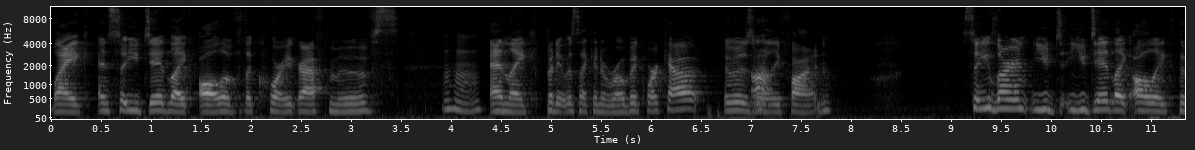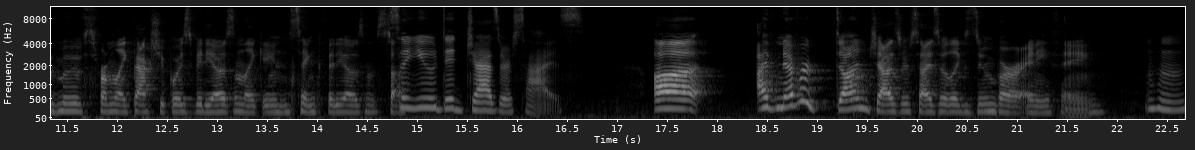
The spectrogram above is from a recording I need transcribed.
Like, and so you did like all of the choreographed moves. Mm-hmm. And like but it was like an aerobic workout. It was Ah. really fun. So you learned you d- you did like all like the moves from like backstreet boys videos and like NSYNC videos and stuff. So you did jazzercise. Uh i've never done jazzercise or like zumba or anything. Mm-hmm.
